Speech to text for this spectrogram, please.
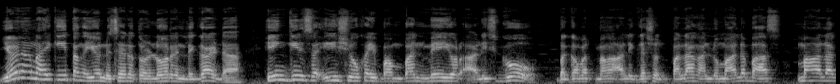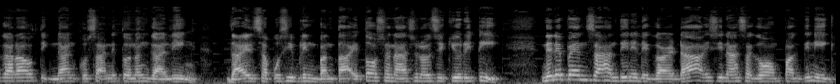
Yan ang nakikita ngayon ni Senator Loren Legarda hinggil sa issue kay Bamban Mayor Alice Go. Bagamat mga aligasyon pa lang ang lumalabas, mahalaga raw tignan kung saan ito nanggaling dahil sa posibleng banta ito sa national security. Ninepensahan din ni Legarda ang isinasagawang pagdinig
